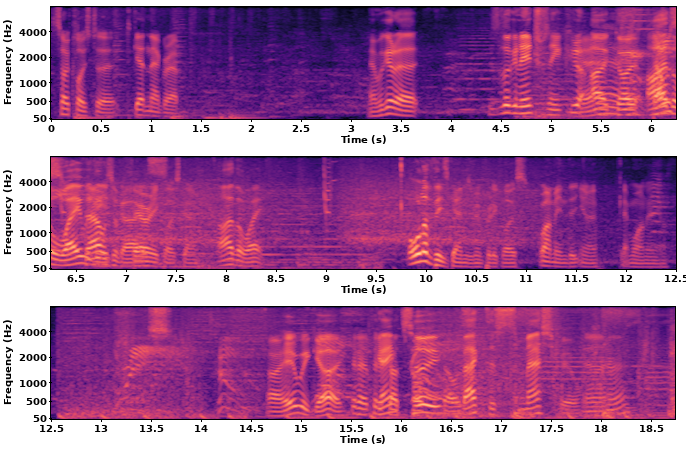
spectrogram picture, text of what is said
so close to, to getting that grab. And we got a This is looking interesting. It could uh, go That either was- way with That was a guys. very close game. Either way. All of these games have been pretty close. Well, I mean, the, you know, game one anyway. All right, here we go. Bit of- bit Game two, back to Smashville. Uh-huh.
